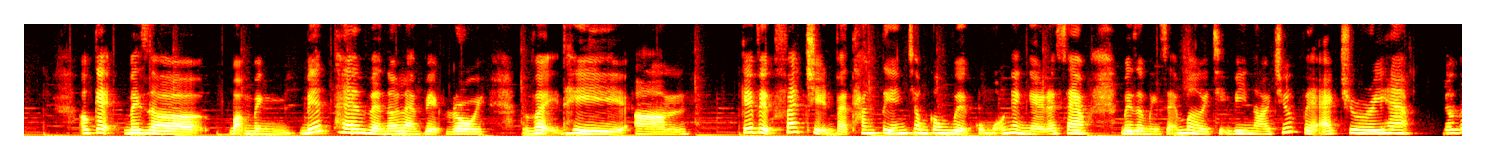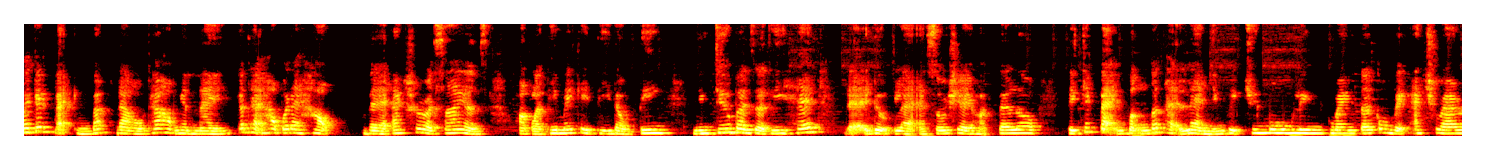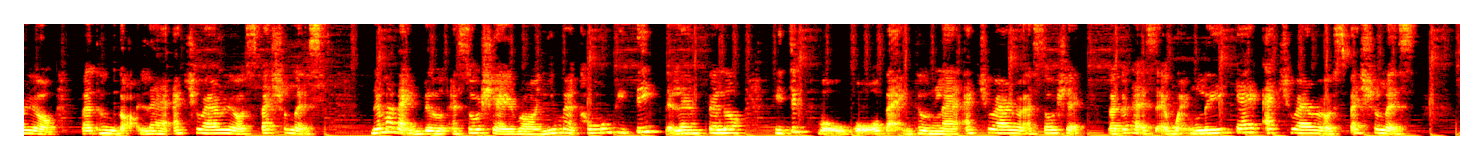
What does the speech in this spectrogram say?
Ok, bây giờ bọn mình biết thêm về nơi làm việc rồi. Vậy thì um, cái việc phát triển và thăng tiến trong công việc của mỗi ngành nghề ra sao? Bây giờ mình sẽ mời chị Vi nói trước về actuary ha. Đối với các bạn bắt đầu theo học ngành này, có thể học ở đại học về Actuarial Science hoặc là thi mấy kỳ thi đầu tiên nhưng chưa bao giờ thi hết để được là Associate hoặc Fellow thì các bạn vẫn có thể làm những việc chuyên môn liên quan tới công việc actuarial và thường gọi là actuarial specialist. Nếu mà bạn được associate rồi nhưng mà không muốn thi tiếp để làm fellow, thì chức vụ của bạn thường là actuarial associate và có thể sẽ quản lý các actuarial specialist.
